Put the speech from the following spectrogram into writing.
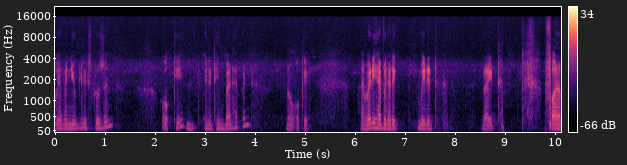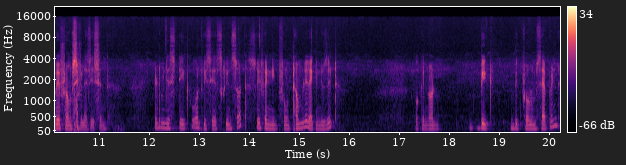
We have a nuclear explosion. Okay anything bad happened no okay. I'm very happy that i made it right far away from civilization. Let me just take what we say screenshot. So if i need from thumbnail i can use it. Okay not big big problems happened.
